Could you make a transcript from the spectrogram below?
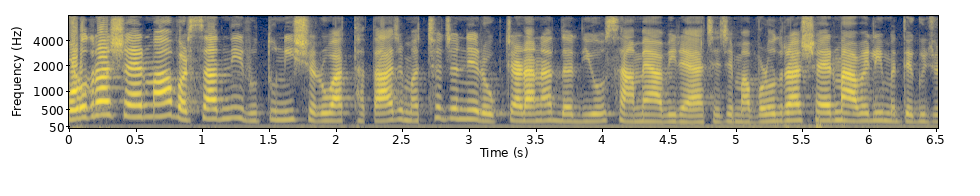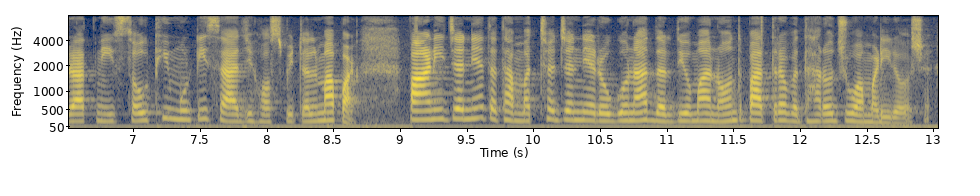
વડોદરા શહેરમાં વરસાદની ઋતુની શરૂઆત થતાં જ મચ્છરજન્ય રોગચાળાના દર્દીઓ સામે આવી રહ્યા છે, જેમાં વડોદરા શહેરમાં આવેલી મધ્ય ગુજરાતની સૌથી મોટી સયાજી હોસ્પિટલમાં પણ પાણીજન્ય તથા મચ્છરજન્ય રોગોના દર્દીઓમાં નોંધપાત્ર વધારો જોવા મળી રહ્યો છે.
